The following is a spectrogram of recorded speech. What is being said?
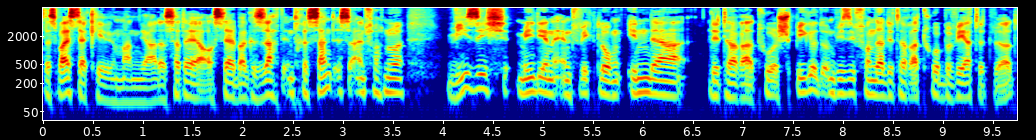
Das weiß der Kehlmann ja, das hat er ja auch selber gesagt. Interessant ist einfach nur, wie sich Medienentwicklung in der Literatur spiegelt und wie sie von der Literatur bewertet wird.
